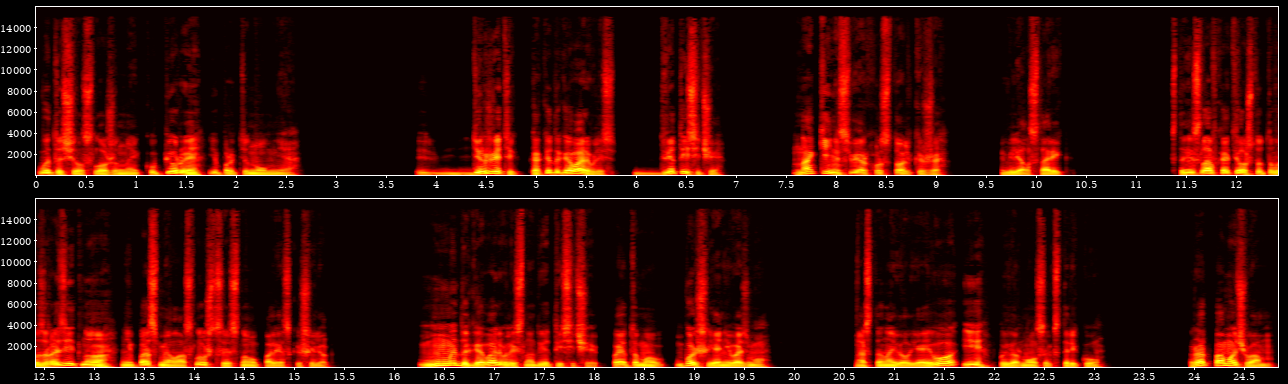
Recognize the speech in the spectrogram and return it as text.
вытащил сложенные купюры и протянул мне. «Держите, как и договаривались, две тысячи». «Накинь сверху столько же», — велел старик. Станислав хотел что-то возразить, но не посмел ослушаться и снова полез в кошелек. «Мы договаривались на две тысячи, поэтому больше я не возьму». Остановил я его и повернулся к старику. «Рад помочь вам.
